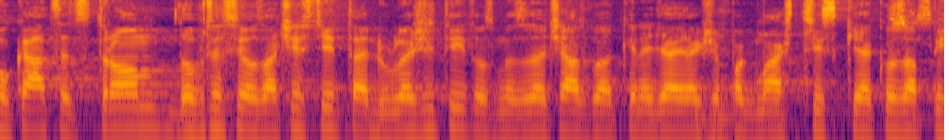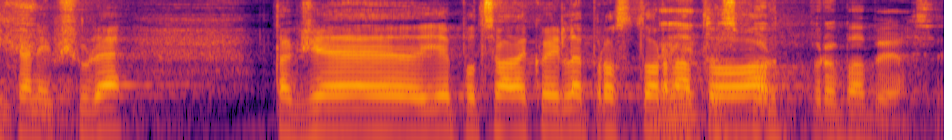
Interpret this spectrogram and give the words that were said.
pokácet strom, dobře si ho začistit, to je důležitý, to jsme ze začátku taky nedělali, takže pak máš třísky jako zapíchaný všude. Takže je potřeba takovýhle prostor Není na to. to sport pro baby asi.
